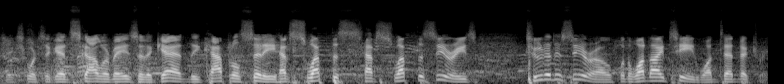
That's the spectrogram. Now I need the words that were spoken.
Jake Schwartz again, Skylar Mays, and again the Capital City have swept this have swept the series two to zero with a 119-110 victory.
